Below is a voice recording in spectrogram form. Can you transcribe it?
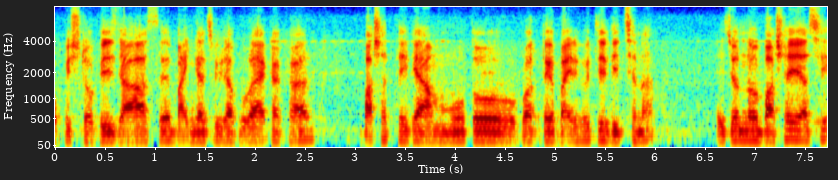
অফিস টফিস যা আছে ভাঙ্গা চুইরা পুরো একাকার। বাসার থেকে আম্মু তো ঘর থেকে বাইরে হইতে দিচ্ছে না। এই জন্য বাসায় আছি।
